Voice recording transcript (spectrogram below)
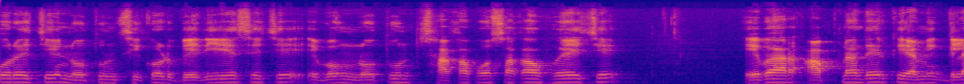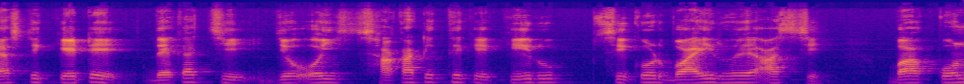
করেছে, নতুন শিকড় বেরিয়ে এসেছে এবং নতুন শাখা পোশাকাও হয়েছে। এবার আপনাদেরকে আমি গ্লাসটি কেটে দেখাচ্ছি যে ওই শাখাটির থেকে কী রূপ শিকড় বাইর হয়ে আসছে বা কোন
